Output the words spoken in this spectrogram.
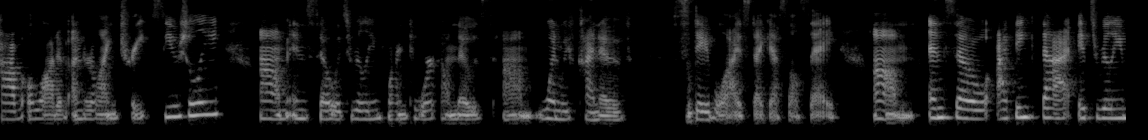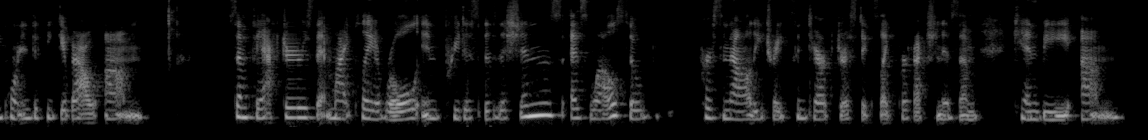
have a lot of underlying traits usually. Um, and so it's really important to work on those um, when we've kind of stabilized, I guess I'll say. Um, and so I think that it's really important to think about um, some factors that might play a role in predispositions as well. So personality traits and characteristics like perfectionism can be um,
